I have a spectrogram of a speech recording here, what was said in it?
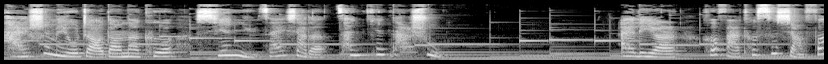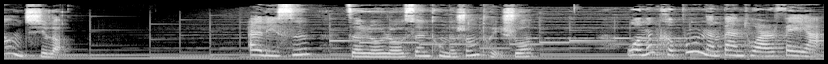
还是没有找到那棵仙女栽下的参天大树。艾丽尔和法特斯想放弃了。爱丽丝则揉揉酸痛的双腿，说：“我们可不能半途而废呀！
